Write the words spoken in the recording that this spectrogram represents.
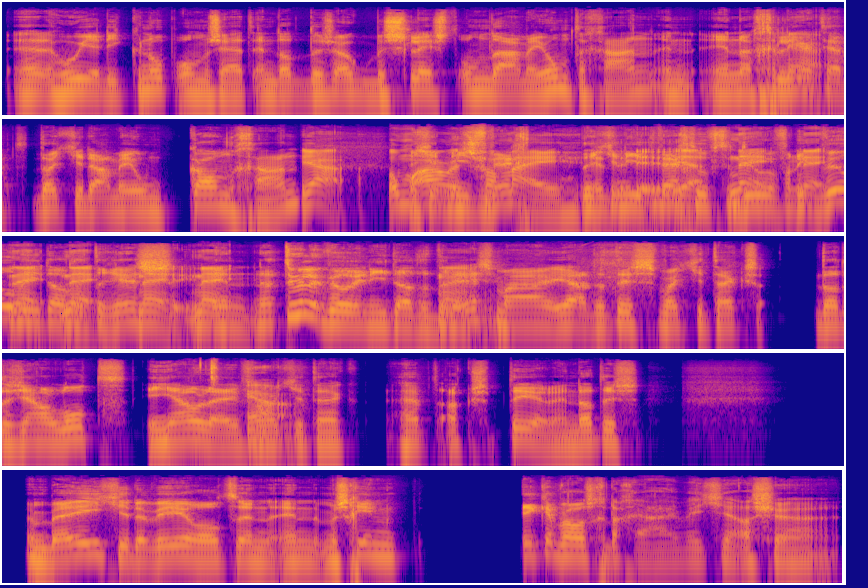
eh, hoe je die knop omzet en dat dus ook beslist om daarmee om te gaan. En, en geleerd Ja. hebt dat je daarmee om kan gaan. ja omarm niet eens van weg, mij. dat je niet weg Ja, hoeft te nee, duwen van nee, ik wil nee, niet dat het er is. En natuurlijk wil je niet dat het er is, maar ja, dat is wat je tekst, dat is jouw lot in jouw leven Ja. wat je te, hebt accepteren. En dat is een beetje de wereld. En, en misschien, ik heb wel eens gedacht, ja, weet je, als je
